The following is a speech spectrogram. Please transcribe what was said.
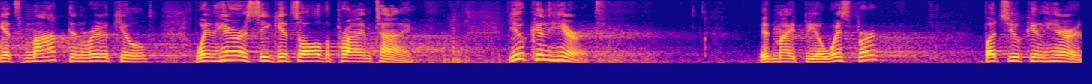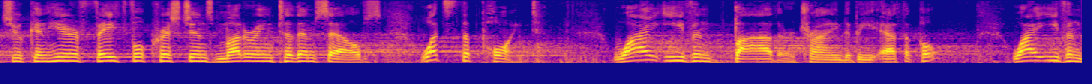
gets mocked and ridiculed, when heresy gets all the prime time. You can hear it. It might be a whisper, but you can hear it. You can hear faithful Christians muttering to themselves, What's the point? Why even bother trying to be ethical? Why even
